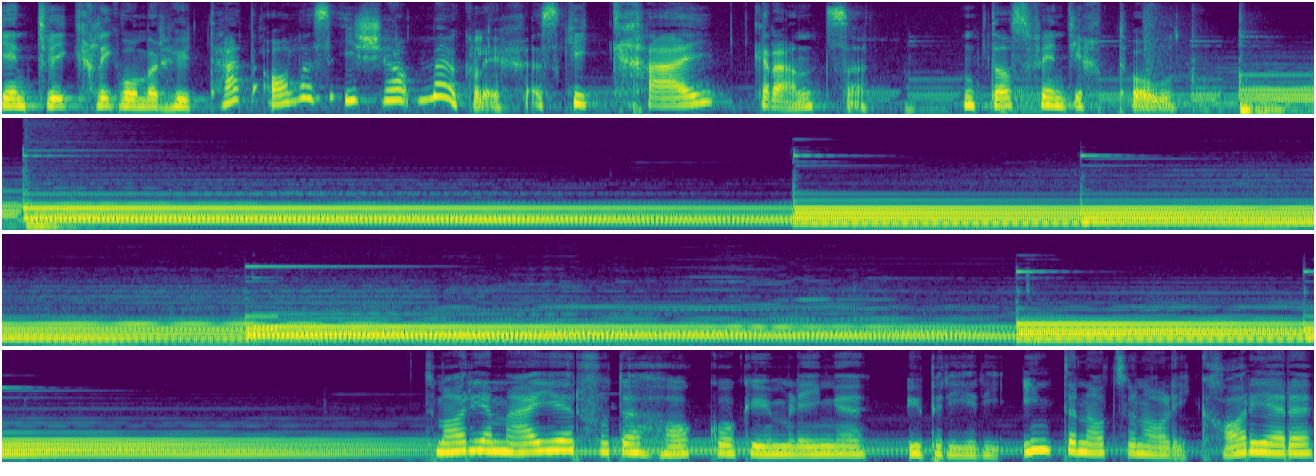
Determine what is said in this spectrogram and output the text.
Die Entwicklung, die man heute hat, alles ist ja möglich. Es gibt keine Grenzen. Und das finde ich toll. Maria Meyer von der Hakko Gümlingen über ihre internationale Karriere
